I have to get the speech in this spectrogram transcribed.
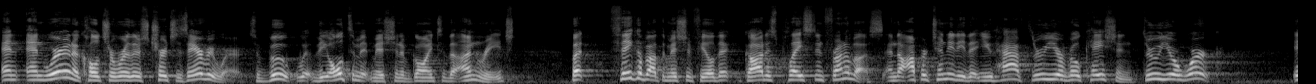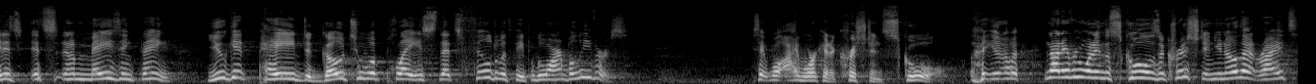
And, and we're in a culture where there's churches everywhere. To boot, the ultimate mission of going to the unreached but think about the mission field that God has placed in front of us and the opportunity that you have through your vocation, through your work. It is, it's an amazing thing. You get paid to go to a place that's filled with people who aren't believers. You say, Well, I work at a Christian school. you know, not everyone in the school is a Christian. You know that, right?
